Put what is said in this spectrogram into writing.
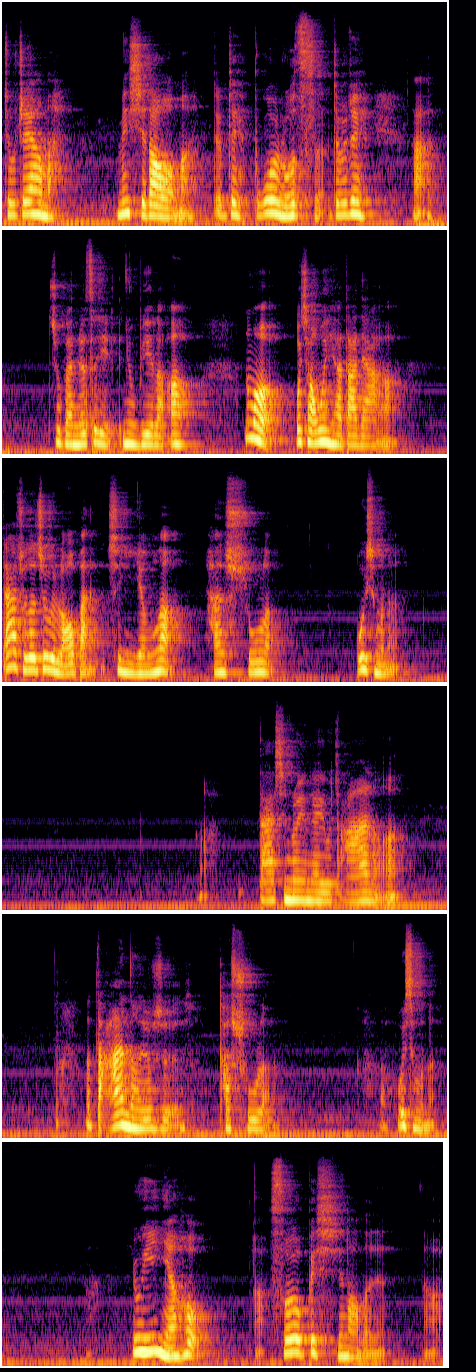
就这样嘛，没洗到我嘛，对不对？不过如此，对不对？啊，就感觉自己牛逼了啊。那么我想问一下大家啊，大家觉得这位老板是赢了还是输了？为什么呢？啊，大家心中应该有答案了啊。那答案呢，就是他输了。为什么呢？因为一年后啊，所有被洗脑的人啊，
